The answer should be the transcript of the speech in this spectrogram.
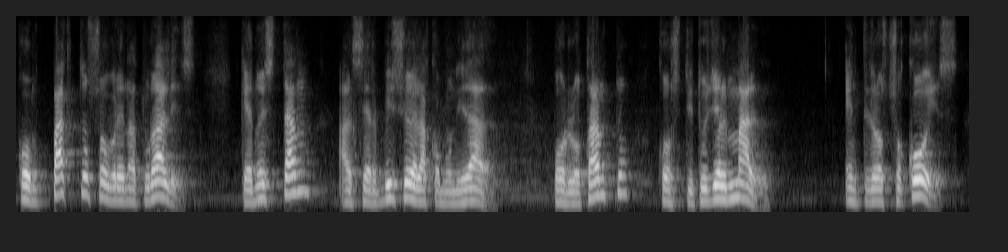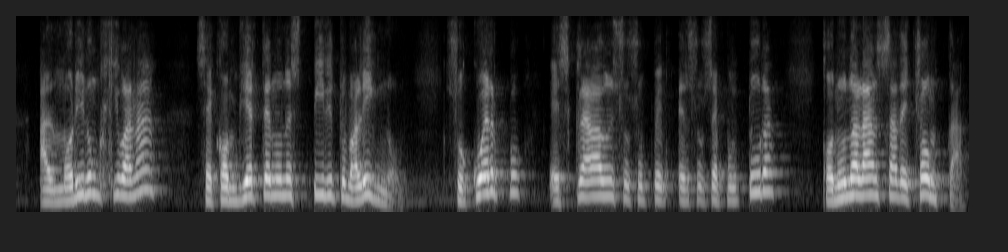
con pactos sobrenaturales, que no están al servicio de la comunidad. Por lo tanto, constituye el mal. Entre los chocoes, al morir un jibaná, se convierte en un espíritu maligno. Su cuerpo es clavado en su, sepultura con una lanza de chonta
